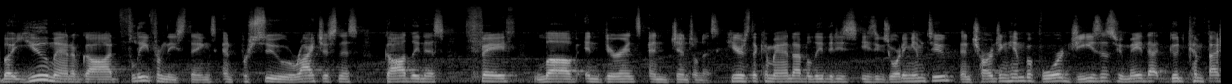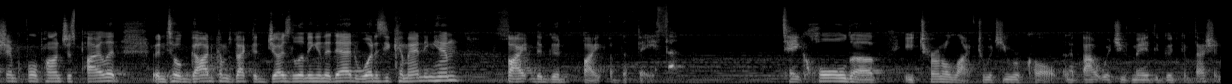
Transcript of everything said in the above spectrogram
But you, man of God, flee from these things and pursue righteousness, godliness, faith, love, endurance, and gentleness. Here's the command I believe that he's, he's exhorting him to and charging him before Jesus, who made that good confession before Pontius Pilate, until God comes back to judge the living and the dead. What is he commanding him? Fight the good fight of the faith. Take hold of eternal life to which you were called and about which you've made the good confession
